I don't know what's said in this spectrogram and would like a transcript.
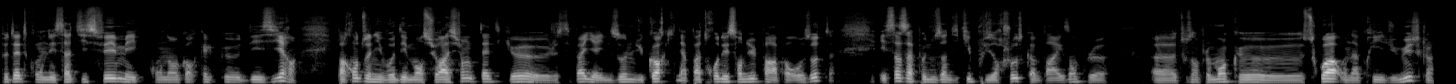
peut-être qu'on est satisfait, mais qu'on a encore quelques désirs. Par contre, au niveau des mensurations, peut-être que, je sais pas, il y a une zone du corps qui n'a pas trop descendu par rapport aux autres. Et ça, ça peut nous indiquer plusieurs choses, comme par exemple, tout simplement que soit on a pris du muscle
